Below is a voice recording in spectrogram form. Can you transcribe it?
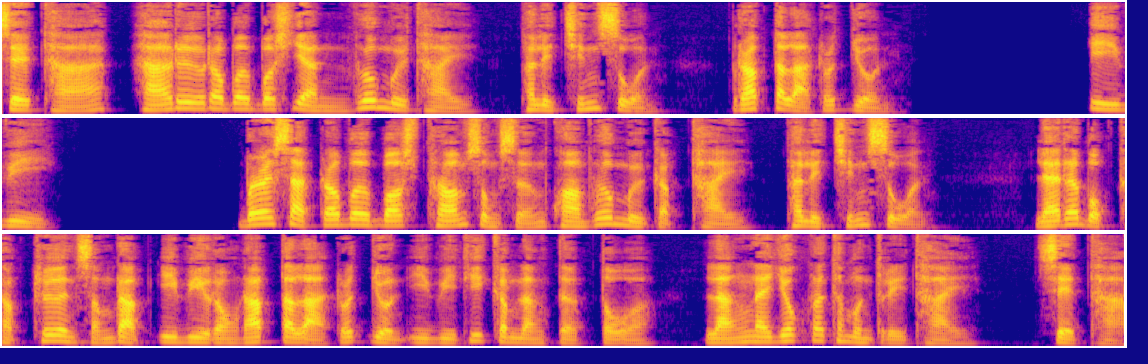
เศรษฐาหารือโรเบิร์ตบอชยันร่วมมือไทย ผลิตชิ้นส่วน รับตลาดรถยนต์ EV บริษัทโรเบิร์ตบอชพร้อมส่งเสริมความร่วมมือกับไทย ผลิตชิ้นส่วน และระบบขับเคลื่อนสำหรับ EV รองรับตลาดรถยนต์ EV ที่กำลังเติบโต หลังนายกรัฐมนตรีไทย เศรษฐา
